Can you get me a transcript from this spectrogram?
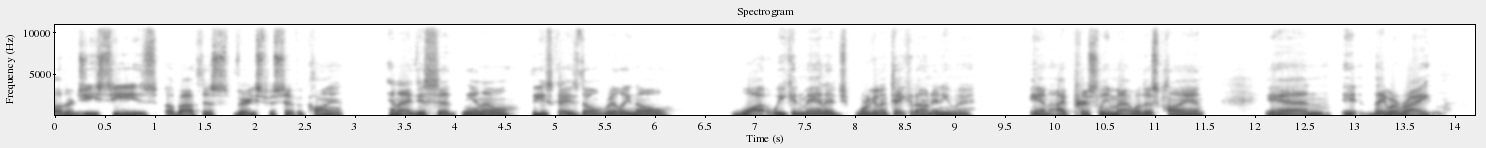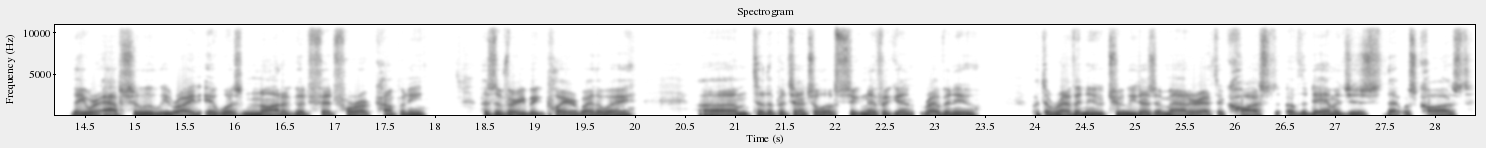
other GCs about this very specific client. And I just said, you know, these guys don't really know what we can manage. We're going to take it on anyway. And I personally met with this client, and it, they were right. They were absolutely right. It was not a good fit for our company. This is a very big player, by the way, um, to the potential of significant revenue but the revenue truly doesn't matter at the cost of the damages that was caused.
